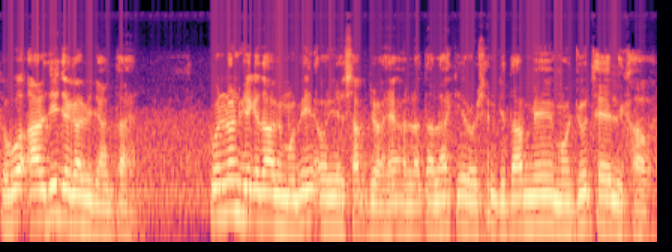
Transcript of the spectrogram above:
تو وہ عارضی جگہ بھی جانتا ہے۔ کلن بھی کتاب مبین اور یہ سب جو ہے اللہ تعالیٰ کی روشن کتاب میں موجود ہے، لکھا ہوا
